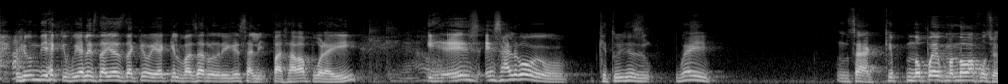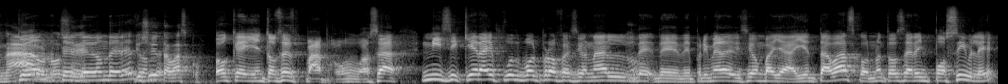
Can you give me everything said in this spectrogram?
un día que fui al estadio hasta que veía que el Maza Rodríguez salí- pasaba por ahí. Y es, es algo que tú dices, güey, o sea, que no, puede, no va a funcionar ¿Tú o no sé. ¿De dónde eres? Yo soy de. Tabasco. Ok, entonces, o sea, ni siquiera hay fútbol profesional de, de- de primera división, vaya, ahí en Tabasco, ¿no? Entonces era imposible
